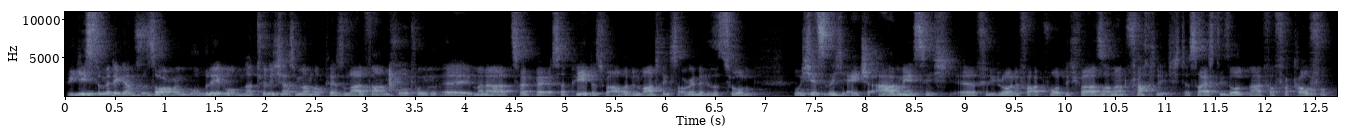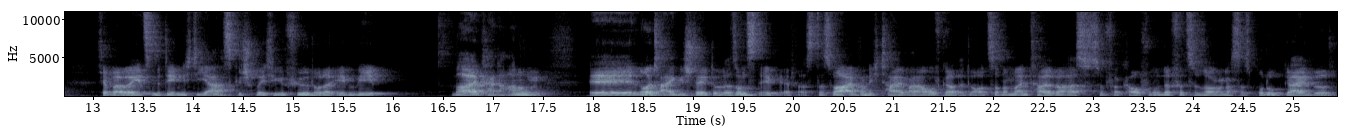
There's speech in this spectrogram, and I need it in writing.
wie gehst du mit den ganzen Sorgen und Problemen um. Natürlich hatte man auch Personalverantwortung äh, in meiner Zeit bei SAP, das war aber eine Matrix-Organisation, wo ich jetzt nicht HR-mäßig äh, für die Leute verantwortlich war, sondern fachlich. Das heißt, die sollten einfach verkaufen. Ich habe aber jetzt mit denen nicht die Jahresgespräche geführt oder irgendwie mal, keine Ahnung, äh, Leute eingestellt oder sonst irgendetwas. Das war einfach nicht Teil meiner Aufgabe dort, sondern mein Teil war es zu verkaufen und dafür zu sorgen, dass das Produkt geil wird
